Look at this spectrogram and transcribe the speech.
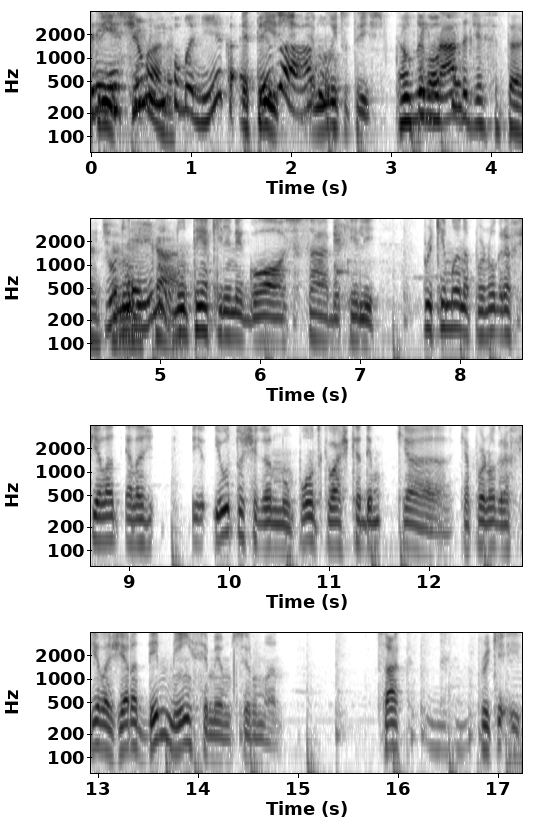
É triste. filme mano. de é, É triste. pesado. É muito triste. É Não tem negócio- nada de excitante Não ali, tem. Não tem aquele negócio, sabe? Aquele. Porque, mano, a pornografia, ela. ela... Eu, eu tô chegando num ponto que eu acho que a, dem- que a, que a pornografia ela gera demência mesmo do ser humano. Saca? Porque,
